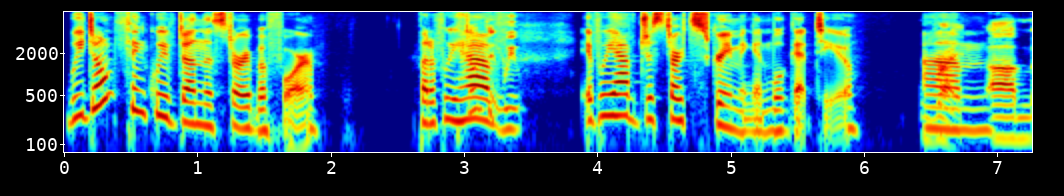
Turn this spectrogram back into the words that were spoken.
We don't think we've done this story before. But if we have we- if we have just start screaming and we'll get to you. Um, right. Um,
